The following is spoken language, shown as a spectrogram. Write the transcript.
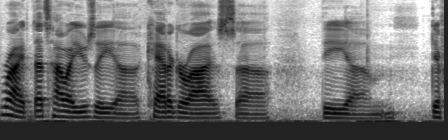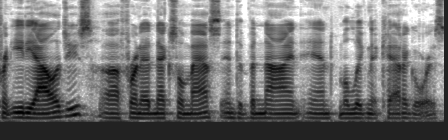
Right, that's how I usually uh, categorize uh, the um, different etiologies uh, for an adnexal mass into benign and malignant categories.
